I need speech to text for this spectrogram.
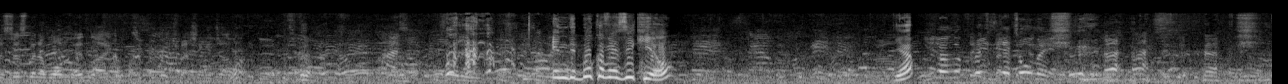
It's just when I walk in, like, two people trashing each other. in the book of Ezekiel, yep, You don't look crazy at all, mate.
